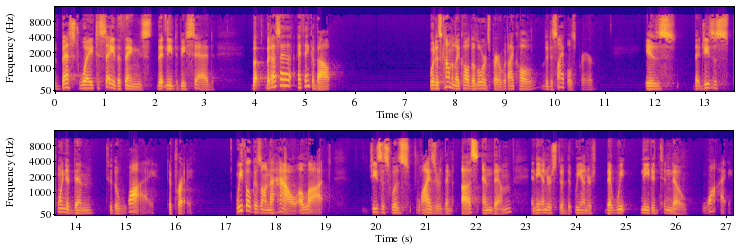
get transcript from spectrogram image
the best way to say the things that need to be said. But, but as I, I think about what is commonly called the Lord's Prayer, what I call the disciples' prayer, is that Jesus pointed them to the why to pray. We focus on the how a lot. Jesus was wiser than us and them, and he understood that we under, that we needed to know why.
